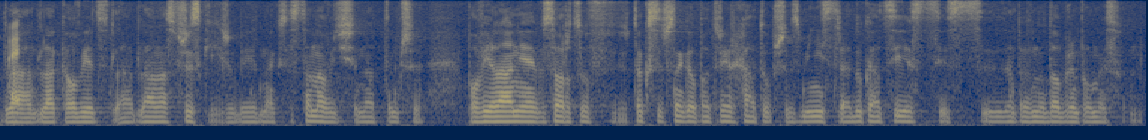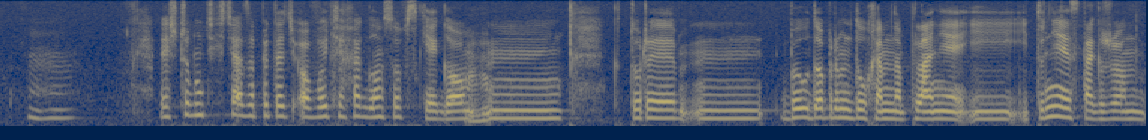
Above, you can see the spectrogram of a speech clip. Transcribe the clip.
dla, dla kobiet, dla, dla nas wszystkich, żeby jednak zastanowić się nad tym, czy powielanie wzorców toksycznego patriarchatu przez ministra edukacji jest, jest na pewno dobrym pomysłem. Mhm. A Jeszcze bym Cię chciała zapytać o Wojciecha Gąsowskiego, Mhm. mm, który mm, był dobrym duchem na planie i, i to nie jest tak, że on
